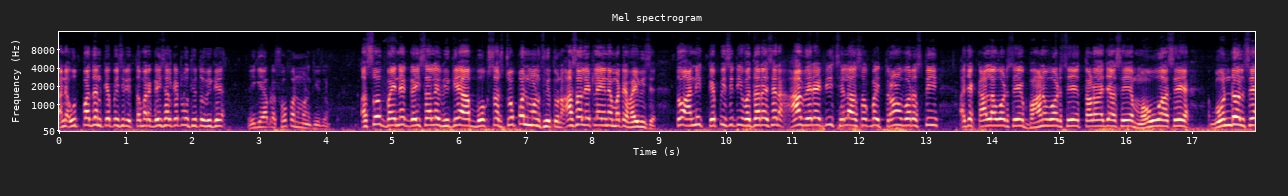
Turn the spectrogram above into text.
અને ઉત્પાદન કેપેસિટી તમારે ગઈ સાલ કેટલું થયું હતું વીઘે? વીઘે આપણે ચોપન મણ કીધું અશોકભાઈને ગઈ સાલે વીઘે આ બોક્સર ચોપન મણ થયું હતું આ એટલે એના માટે વાવી છે. તો આની કેપેસિટી વધારે છે ને, આ વેરાયટી છેલ્લા અશોકભાઈ ત્રણ વર્ષથી આજે કાલાવડ છે, ભાણવડ છે, તળાજા છે, મહુવા છે, ગોંડલ છે,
